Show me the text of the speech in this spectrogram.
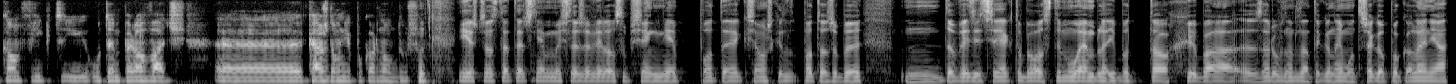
konflikt i utemperować e, każdą niepokorną duszę. I jeszcze ostatecznie myślę, że wiele osób sięgnie po tę książkę po to, żeby mm, dowiedzieć się, jak to było z tym Wembley, bo to chyba zarówno dla tego najmłodszego pokolenia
